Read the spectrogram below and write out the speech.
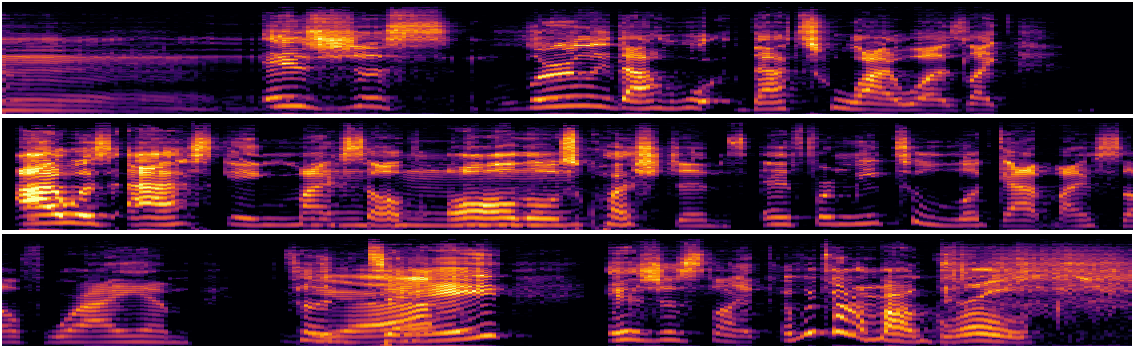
Mm. is just literally that. Who, that's who I was. Like I was asking myself all Mm-hmm. those questions, and for me to look at myself where I am Yeah. today is just like If we're talking about growth,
